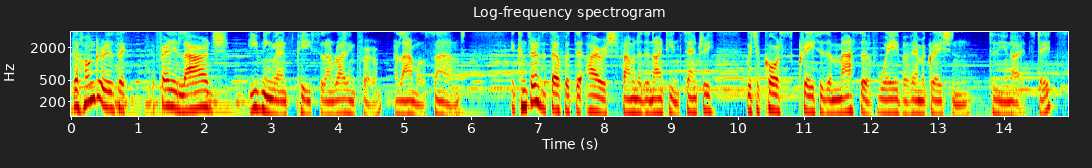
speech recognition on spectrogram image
The Hunger is a fairly large evening length piece that I'm writing for Alarm Will Sound. It concerns itself with the Irish famine of the 19th century, which of course created a massive wave of emigration to the United States,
